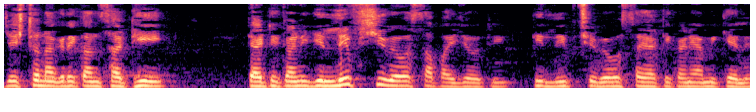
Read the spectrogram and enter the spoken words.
ज्येष्ठ नागरिकांसाठी त्या ठिकाणी जी लिफ्टची व्यवस्था पाहिजे होती ती लिफ्टची व्यवस्था या ठिकाणी आम्ही केली.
